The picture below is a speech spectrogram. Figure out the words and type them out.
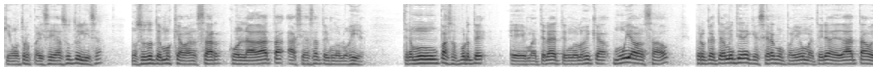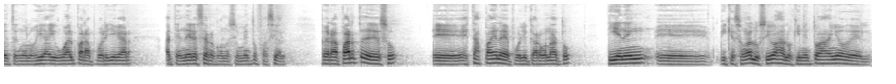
que en otros países ya se utiliza, nosotros tenemos que avanzar con la data hacia esa tecnología. Tenemos un pasaporte eh, en materia de tecnológica muy avanzado, pero que también tiene que ser acompañado en materia de data o de tecnología igual para poder llegar a tener ese reconocimiento facial. Pero aparte de eso, eh, estas páginas de policarbonato tienen, eh, y que son alusivas a los 500 años del,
